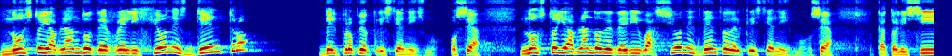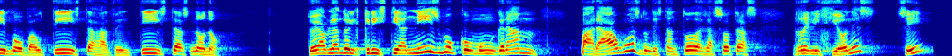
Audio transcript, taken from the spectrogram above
No estoy hablando de religiones dentro del propio cristianismo. O sea, no estoy hablando de derivaciones dentro del cristianismo, o sea, catolicismo, bautistas, adventistas, no, no. Estoy hablando del cristianismo como un gran paraguas donde están todas las otras religiones, ¿sí?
